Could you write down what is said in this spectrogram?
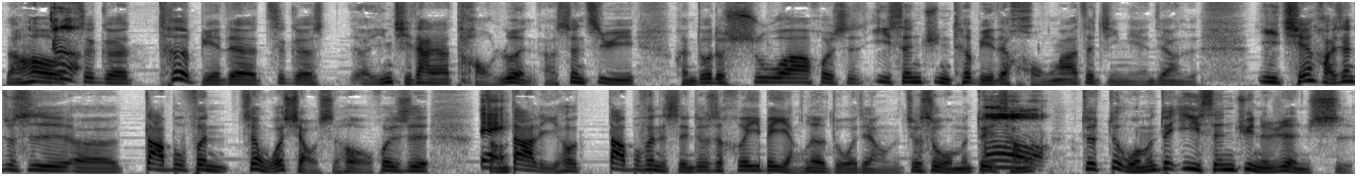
然后这个特别的这个呃引起大家讨论啊，甚至于很多的书啊，或者是益生菌特别的红啊，这几年这样子。以前好像就是呃，大部分像我小时候，或者是长大了以后。后大部分的时间都是喝一杯养乐多这样子，就是我们对肠、哦、就对我们对益生菌的认识，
